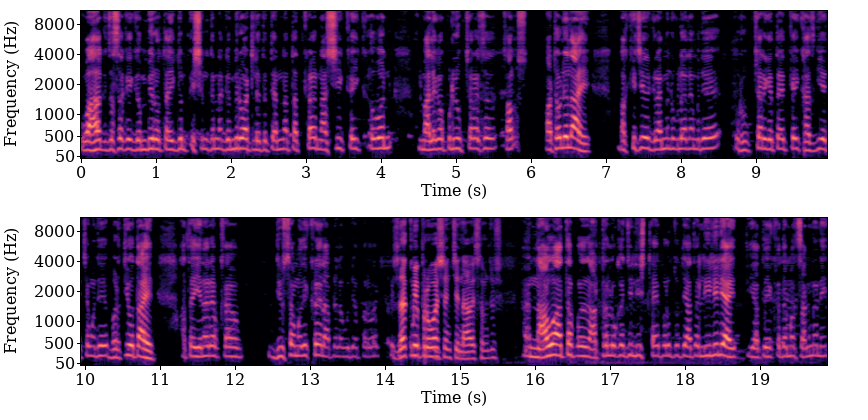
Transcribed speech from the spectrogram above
वाहक जसं काही गंभीर होता एक दोन पेशंट त्यांना गंभीर वाटले तर त्यांना तात्काळ नाशिक काही कळवण आणि मालेगाव पुढील उपचाराचं चालू पाठवलेलं आहे. बाकीचे ग्रामीण रुग्णालयामध्ये उपचार घेत आहेत काही खाजगी याच्यामध्ये भरती होत आहेत. आता येणाऱ्या का दिवसामध्ये कळेल आपल्याला उद्या परवा की कशा जखमी प्रवाशांची नावे समजू शकतो नावं आता प- अठरा लोकांची लिस्ट आहे परंतु ते आता लिहिलेली आहेत. ती आता एखादा सांगणं नाही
